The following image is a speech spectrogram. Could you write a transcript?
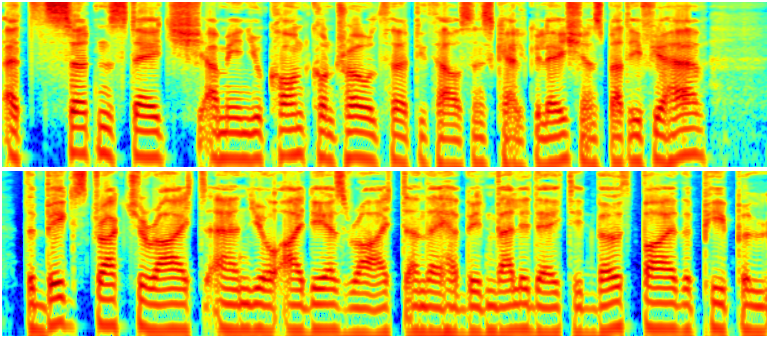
at certain stage, I mean, you can't control 30,000 calculations, but if you have the big structure right and your ideas right, and they have been validated both by the people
